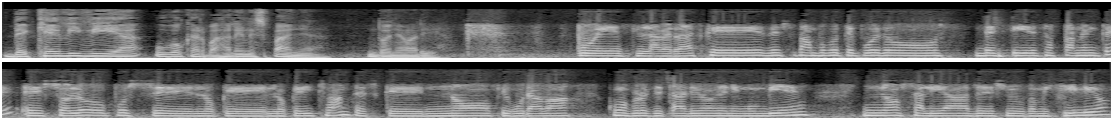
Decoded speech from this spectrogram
¿De qué vivía Hugo Carvajal en España, doña María? Pues la verdad es que de eso tampoco te puedo decir exactamente, eh, solo pues eh, lo que lo que he dicho antes, que no figuraba como propietario de ningún bien, no salía de su domicilio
